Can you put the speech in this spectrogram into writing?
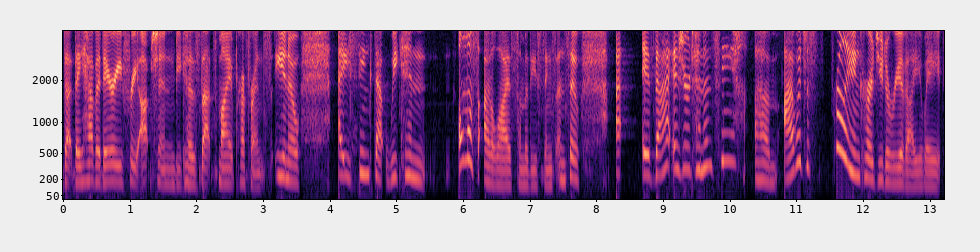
that they have a dairy free option because that's my preference. You know, I think that we can almost idolize some of these things. And so, if that is your tendency, um, I would just really encourage you to reevaluate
